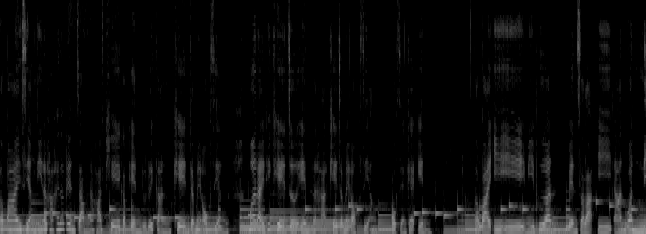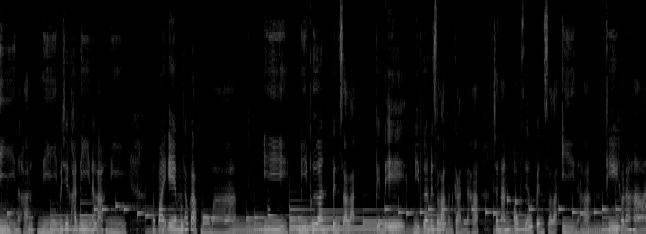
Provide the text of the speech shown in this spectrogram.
ต่อไปเสียงนี้นะคะ ให้นักเรียนจำนะคะ k กับ n อยู่ด้วยกัน k จะไม่ออกเสียง เมื่อไหร่ที่ k เจอ n นะคะ k จะไม่ออกเสียง ออกเสียงแค่ n ต่อไป e e มีเพื่อนเป็นสระ e อ่านว่านีนะคะนีไม่ใช่คัดนีนะคะนี ต่อไป m เท่ากับโมมา e มีเพื่อนเป็นสระเป็น a มีเพื่อนเป็นสระเหมือนกันนะคะ ฉะนั้นออกเสียงเป็นสระ e นะคะ t ทอทหาร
